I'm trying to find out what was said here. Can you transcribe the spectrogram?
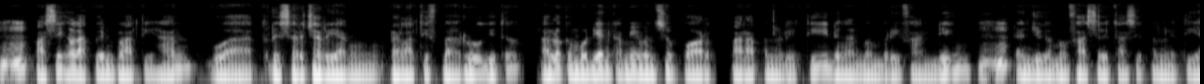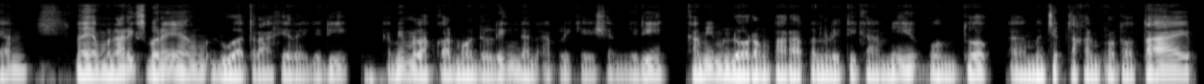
Mm-mm. Pasti ngelakuin pelatihan buat researcher yang relatif baru gitu. Lalu kemudian kami mensupport para peneliti dengan memberi funding Mm-mm. dan juga memfasilitasi penelitian. Nah, yang menarik sebenarnya yang dua terakhir ya. Jadi, kami melakukan modeling dan application. Jadi, kami mendorong para peneliti kami untuk eh, menciptakan prototipe,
